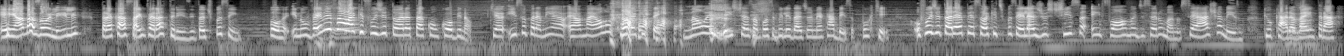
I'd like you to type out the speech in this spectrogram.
em Amazon Lily pra caçar a Imperatriz. Então, tipo assim, porra, e não vem me falar que Fugitora tá com Kobe, não. Que é, isso para mim é, é, a maior loucura que tem. Não existe essa possibilidade na minha cabeça. Por quê? O Fugitório é a pessoa que, tipo assim, ele é justiça em forma de ser humano. Você acha mesmo que o cara Exato. vai entrar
